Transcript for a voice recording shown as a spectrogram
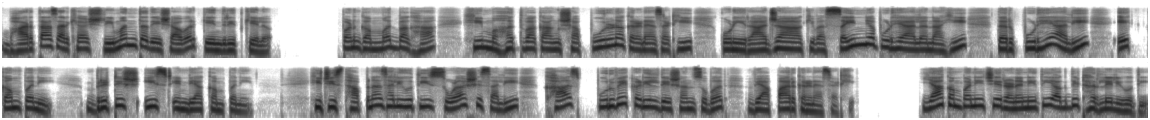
भारतासारख्या श्रीमंत देशावर केंद्रित केलं. पण गंमत बघा ही महत्वाकांक्षा पूर्ण करण्यासाठी कोणी राजा किंवा सैन्य पुढे आलं नाही तर पुढे आली एक company British East India company. हिची स्थापना झाली होती सोळाशे साली खास पूर्वेकडील देशांसोबत व्यापार करण्यासाठी. या कंपनीची रणनीती अगदी ठरलेली होती.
